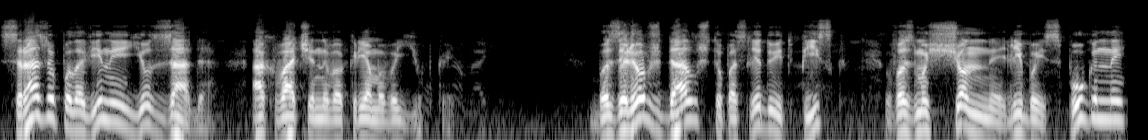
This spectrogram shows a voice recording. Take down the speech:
сразу половины ее зада, охваченного кремовой юбкой. Базелёв ждал, что последует писк, возмущенный либо испуганный,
